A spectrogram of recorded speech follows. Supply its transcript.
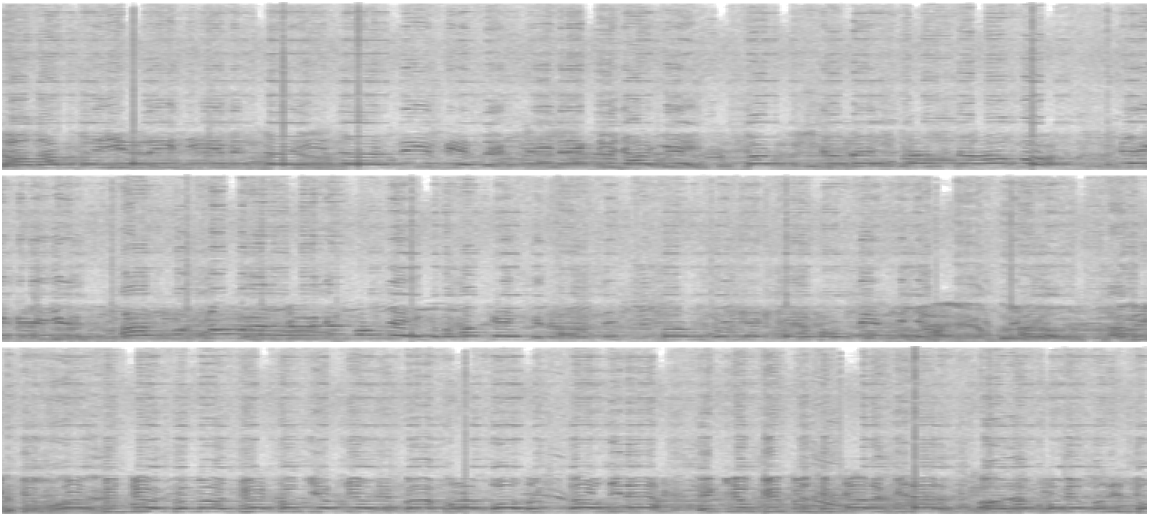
Dan hebben we hier reeds even uh, 42. Frederik Duzaillet. Van Quebec naar Hamburg. We kijken hier aan van Sommeren, Jurgen van Dijk. We gaan kijken naar dit man, die expert van 14 jaar. Alors, Avec ce France de à commun, deux à qui a pris un départ pour la France extraordinaire et qui occupe ce quart de finale. En la première position,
